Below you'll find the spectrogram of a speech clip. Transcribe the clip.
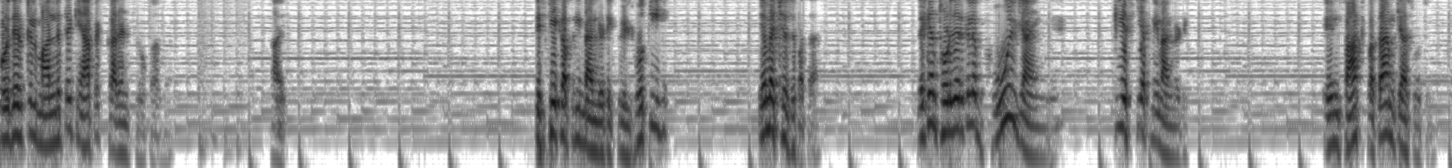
थोड़ी देर के लिए मान लेते हैं कि यहाँ पे करंट फ्लो कर रहा है। इसकी एक अपनी मैग्नेटिक फ़ील्ड होती है। ये हमें अच्छे से पता है। लेकिन थोड़ी देर के लिए भूल जाएँगे कि इसकी अपनी मैग्नेटिक इनफैक्ट पता है हम क्या सोचेंगे?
